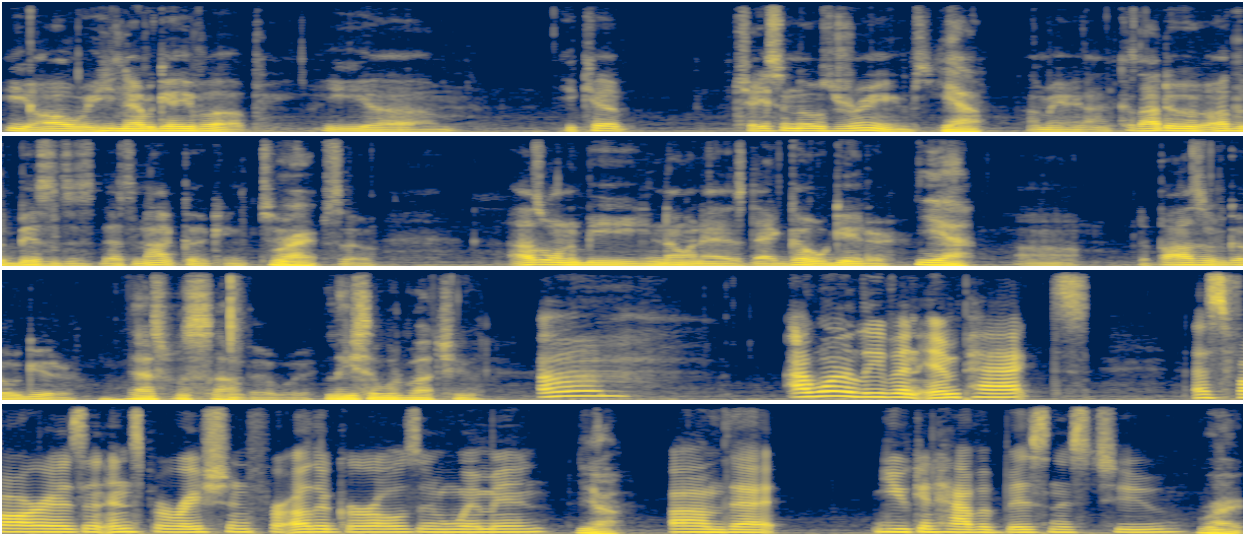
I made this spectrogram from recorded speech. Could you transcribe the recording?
He always he never gave up. He um he kept chasing those dreams. Yeah. I mean, because I do other businesses that's not cooking too. Right. So I just want to be known as that go getter, Yeah. um, the positive go getter. That's what's up. That way. Lisa, what about you? Um, I want to leave an impact as far as an inspiration for other girls and women. Yeah. Um, that you can have a business too. Right.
